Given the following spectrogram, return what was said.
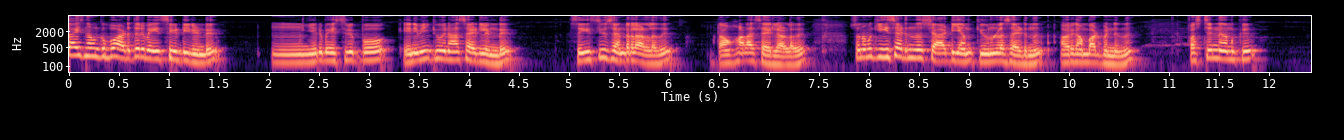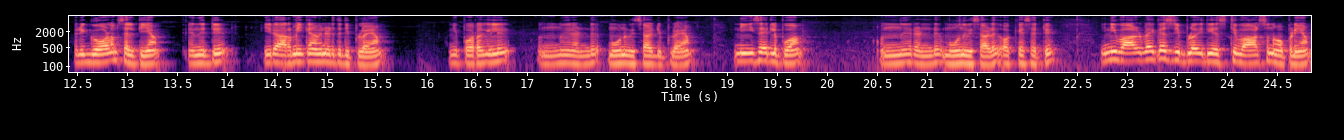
ഗൈസ് നമുക്കിപ്പോൾ അടുത്തൊരു ബേസ് കിട്ടിയിട്ടുണ്ട്. ഈ ഒരു ബേസിൽ ഇപ്പോൾ എനിമി ക്യൂൻ ആ സൈഡിലുണ്ട് സി സി യു സെൻട്രലാണുള്ളത് ടൗൺ ഹാൾ ആ സൈഡിലുള്ളത് സോ നമുക്ക് ഈ സൈഡിൽ നിന്ന് സ്റ്റാർട്ട് ചെയ്യാം. ക്യൂനുള്ള സൈഡിൽ നിന്ന് ആ ഒരു കമ്പാർട്ട്മെന്റിൽ നിന്ന് ഫസ്റ്റ് തന്നെ നമുക്ക് ഒരു ഗോളം സെലക്ട് ചെയ്യാം. എന്നിട്ട് ഈ ഒരു ആർമി ക്യാമിനെ ഡിപ്ലോ ചെയ്യാം. ഇനി പുറകിൽ ഒന്ന് രണ്ട് മൂന്ന് വിസ ഡിപ്ലോ ചെയ്യാം. ഇനി ഈ സൈഡിൽ പോവാം. ഒന്ന് രണ്ട് മൂന്ന് വിസാഡ്. Okay set. ഇനി wall breakers deploy just walls ഒന്ന് ഓപ്പൺ ചെയ്യാം.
